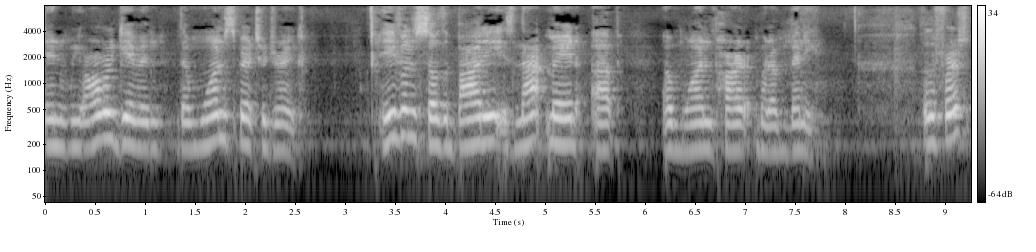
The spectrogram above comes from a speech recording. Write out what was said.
and we all were given the one Spirit to drink. Even so, the body is not made up of one part, but of many. So the first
